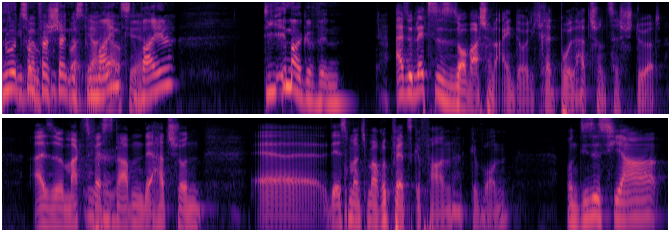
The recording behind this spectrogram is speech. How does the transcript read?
nur zum Verständnis. Du ja, meinst, ja, okay. weil die immer gewinnen. Also letzte Saison war schon eindeutig. Red Bull hat schon zerstört. Also Max okay. Verstappen, der hat schon, äh, der ist manchmal rückwärts gefahren, hat gewonnen. Und dieses Jahr,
